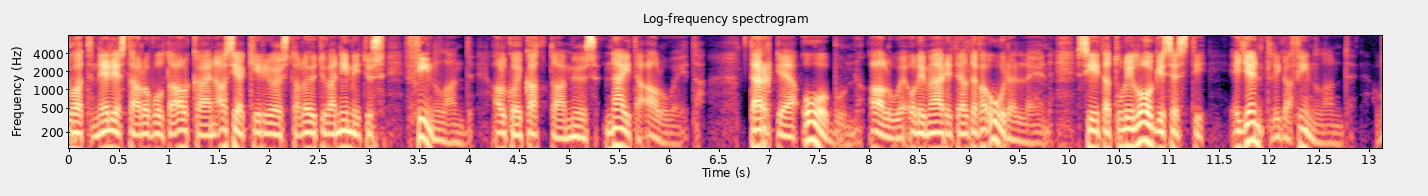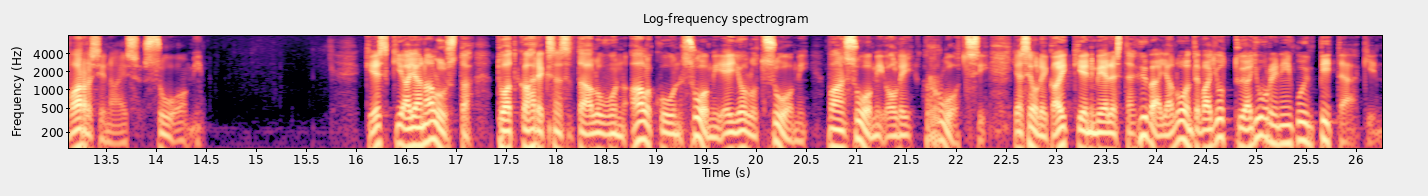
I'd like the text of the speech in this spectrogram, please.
1400-luvulta alkaen asiakirjoista löytyvä nimitys Finland alkoi kattaa myös näitä alueita. Tärkeä Oobun alue oli määriteltävä uudelleen. Siitä tuli loogisesti Egentliga Finland, varsinais-Suomi. Keskiajan alusta 1800-luvun alkuun Suomi ei ollut Suomi, vaan Suomi oli Ruotsi, ja se oli kaikkien mielestä hyvä ja luonteva juttu ja juuri niin kuin pitääkin.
